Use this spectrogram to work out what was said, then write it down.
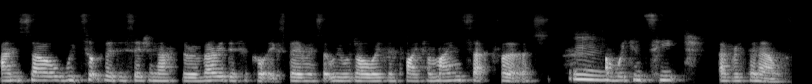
And so we took the decision after a very difficult experience that we would always apply for mindset first, mm. and we can teach everything else.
